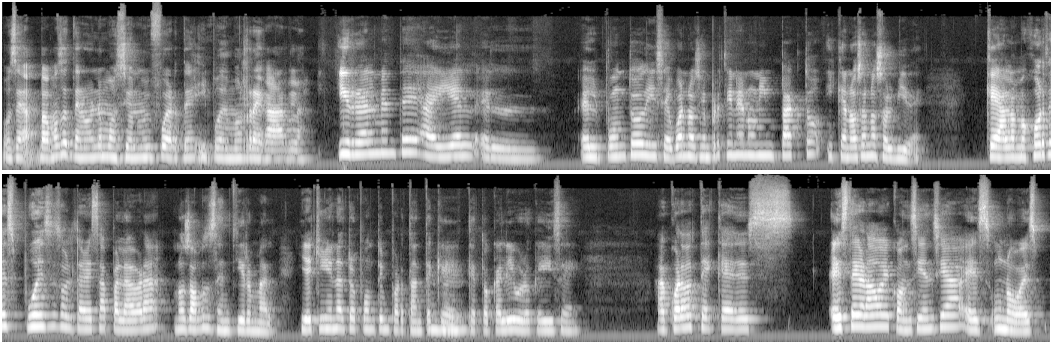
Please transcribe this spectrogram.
O sea, vamos a tener una emoción muy fuerte y podemos regarla. Y realmente ahí el, el punto dice, bueno, siempre tienen un impacto y que no se nos olvide que a lo mejor después de soltar esa palabra nos vamos a sentir mal. Y aquí viene otro punto importante que, que, toca el libro, que dice, acuérdate que es, este grado de conciencia es uno, es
